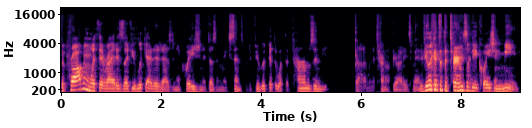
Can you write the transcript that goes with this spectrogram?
The problem with it, right, is that if you look at it as an equation, it doesn't make sense. But if you look at the, what the terms in the God, I'm going to turn off your audience, man. If you look at the, the terms of the equation mean,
